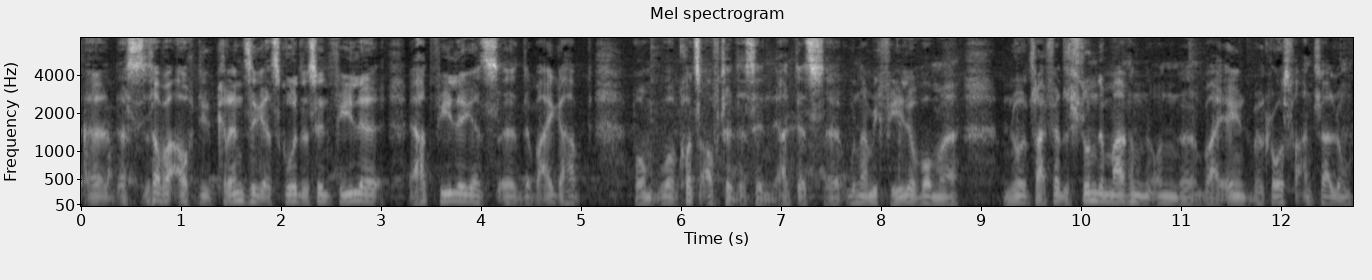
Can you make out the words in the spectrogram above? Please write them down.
das ist aber auch die Grenze jetzt gut. Es sind viele, er hat viele jetzt äh, dabei gehabt, wo, wo Kurzauftritte sind. Er hat jetzt äh, unheimlich viele, wo wir nur dreiviertel Stunde machen und äh, bei irgendeiner Großveranstaltung.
